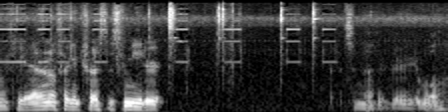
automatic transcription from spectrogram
Okay, I don't know if I can trust this meter. That's another variable.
